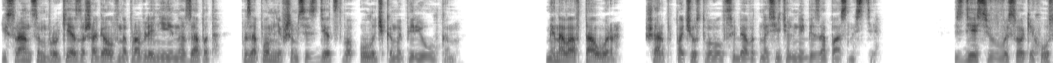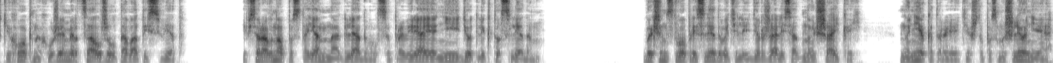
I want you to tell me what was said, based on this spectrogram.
и с ранцем в руке зашагал в направлении на запад по запомнившимся с детства улочкам и переулкам. Миновав Тауэр, Шарп почувствовал себя в относительной безопасности. Здесь, в высоких узких окнах, уже мерцал желтоватый свет. И все равно постоянно оглядывался, проверяя, не идет ли кто следом. Большинство преследователей держались одной шайкой, но некоторые, те, что посмышленнее,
